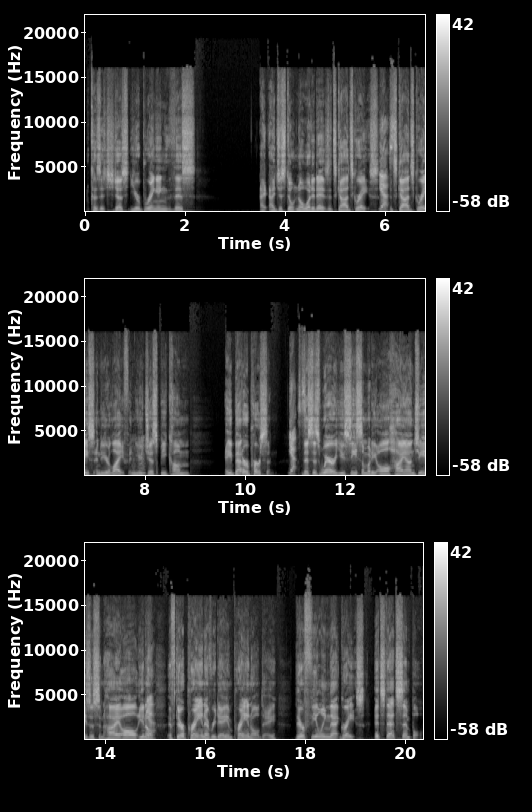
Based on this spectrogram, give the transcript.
because it's just, you're bringing this. I, I just don't know what it is. It's God's grace. Yes. It's God's grace into your life, and you Mhm. just become a better person Yes. this is where you see somebody all high on Jesus and high all, you know, Yeah. if they're praying every day and praying all day, they're feeling that grace. It's that simple.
